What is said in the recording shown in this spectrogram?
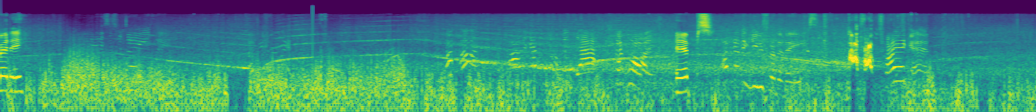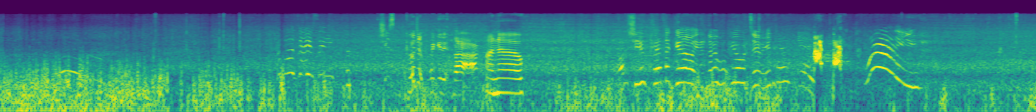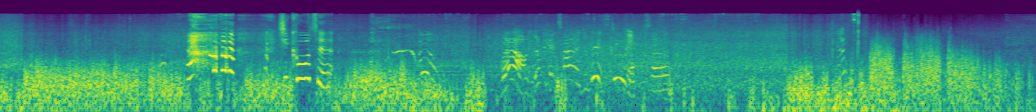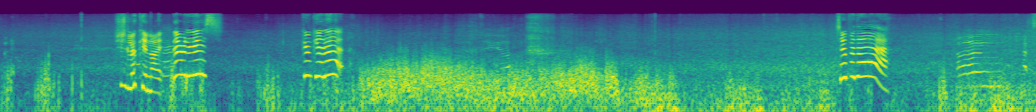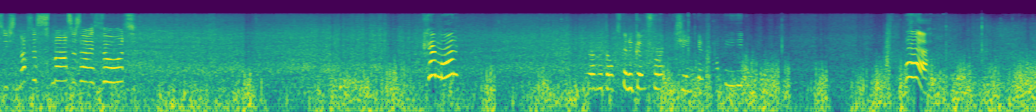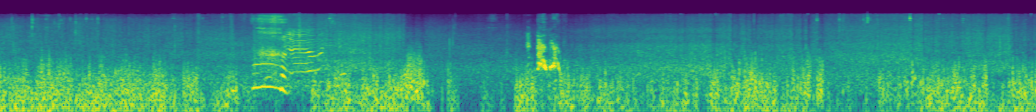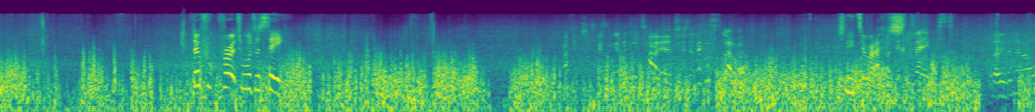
Ready? This is a daisy. Oops. I've never used one of these. Try again. Come on, Daisy. She's good at bringing it back. I know. Aren't you a clever girl? You know what you're doing, don't you? Why? She caught it. Well, you never get tired of this, do you? So. She's looking like, there it is. Go get it. Yeah. It's over there. Oh, she's not as smart as I thought. Come on. The other dog's gonna go for it. She ain't gonna puppy. There. Don't throw it towards the sea. fresh legs. Don't even know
